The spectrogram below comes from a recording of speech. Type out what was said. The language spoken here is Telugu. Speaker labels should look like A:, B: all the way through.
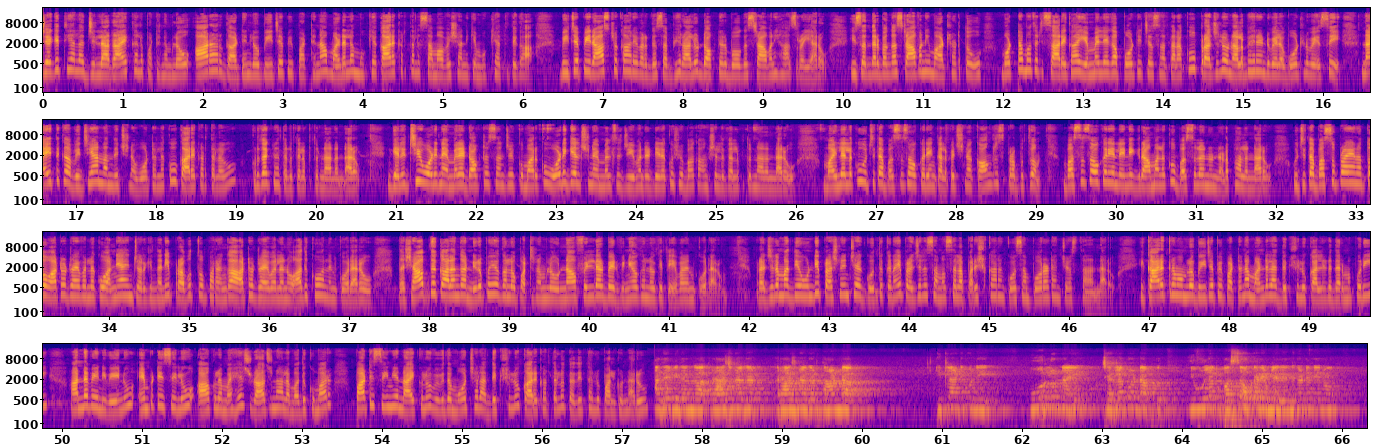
A: జగిత్యాల జిల్లా రాయకల్ పట్టణంలో ఆర్ఆర్ గార్డెన్లో బీజేపీ పట్టణ మండల ముఖ్య కార్యకర్తల సమావేశానికి ముఖ్య అతిథిగా బీజేపీ రాష్ట్ర కార్యవర్గ సభ్యురాలు డాక్టర్ బోగ శ్రావణి హాజరయ్యారు. ఈ సందర్భంగా శ్రావణి మాట్లాడుతూ మొట్టమొదటిసారిగా ఎమ్మెల్యేగా పోటీ చేసిన తనకు ప్రజలు నలభై రెండు వేల ఓట్లు వేసి నైతిక విజయాన్ని అందించిన ఓటర్లకు కార్యకర్తలకు కృతజ్ఞతలు తెలుపుతున్నానన్నారు. గెలిచి ఓడిన ఎమ్మెల్యే డాక్టర్ సంజయ్ కుమార్కు ఓడి గెలిచిన ఎమ్మెల్సీ జీవన్ రెడ్డిలకు శుభాకాంక్షలు తెలుపుతున్నానన్నారు. మహిళలకు ఉచిత బస్సు సౌకర్యం కల్పించిన కాంగ్రెస్ ప్రభుత్వం బస్సు సౌకర్యం లేని గ్రామాలకు బస్సులను నడపాలన్నారు. ఉచిత బస్సు ప్రయాణంతో ఆటో డ్రైవర్లకు అన్యాయం జరిగిందని ప్రభుత్వ పరంగా ఆటో డ్రైవర్లను ఆదుకోవాలని కోరారు. దశాబ్ద కాలంగా నిరుపయోగంలో పట్టణంలో ఉన్న ఫిల్టర్ బెడ్ వినియోగంలోకి తేవాలని కోరారు. ప్రజల మధ్య ఉండి ప్రశ్నించే గొంతుకనై ప్రజల సమస్యల పరిష్కారం కోసం పోరాటం చేస్తానన్నారు. ఈ కార్యక్రమంలో బీజేపీ పట్టణ మండల అధ్యక్షులు కల్లెడ ధర్మపురి అన్నవేని వేణు ఎంపీటీసీలు ఆకుల మహేష్ రాజనాల మధుకుమార్ పార్టీ సీనియర్ నాయకులు వివిధ మోర్చాల అధ్యక్షులు కార్యకర్తలు తదితరులు పాల్గొన్నారు.
B: అదేవిధంగా రాజ్నగర్ రాజ్నగర్ తాండా ఇట్లాంటి కొన్ని ఊర్లు ఉన్నాయి చెర్లకొండ ఈ ఊళ్ళకు బస్ సౌకర్యం లేదు. ఎందుకంటే నేను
